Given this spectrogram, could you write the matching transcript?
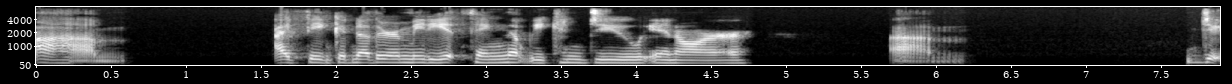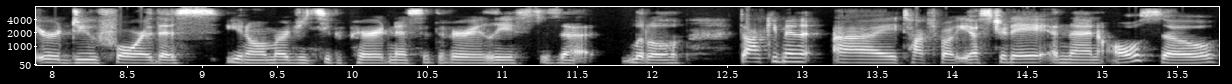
um, I think another immediate thing that we can do in our, um, or do for this, you know, emergency preparedness at the very least is that little document I talked about yesterday, and then also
